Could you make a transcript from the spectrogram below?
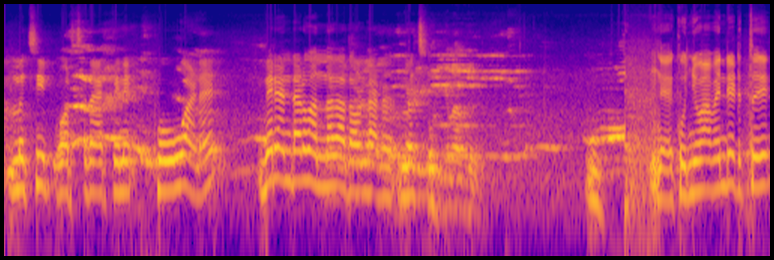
അമ്മച്ചി കുറച്ച് നേരത്തിന് പോവാണ്. ഇവർ രണ്ടാളും വന്നത് അതുകൊണ്ടാണ് അമ്മച്ചി കുഞ്ഞുവാവന്റെ അടുത്ത്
